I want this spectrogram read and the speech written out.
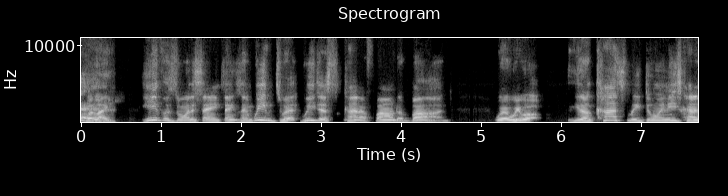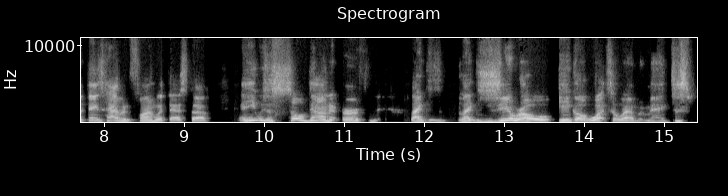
Yeah. But like he was doing the same things, and we we just kind of found a bond where we were, you know, constantly doing these kind of things, having fun with that stuff, and he was just so down to earth, like like zero ego whatsoever, man. Just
